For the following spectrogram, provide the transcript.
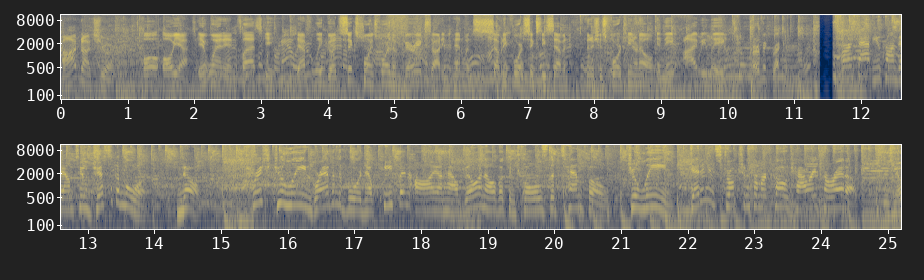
I'm not sure. Oh, oh yeah, it went in. Klatsky, definitely good. Six points for them, very exciting. Penn wins 74-67, finishes 14-0 in the Ivy League. Perfect record. First half, UConn down two. Jessica Moore, no. Trish Juhline grabbing the board. Now keep an eye on how Villanova controls the tempo. Juhline getting instruction from her coach, Harry Perretta. There's no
